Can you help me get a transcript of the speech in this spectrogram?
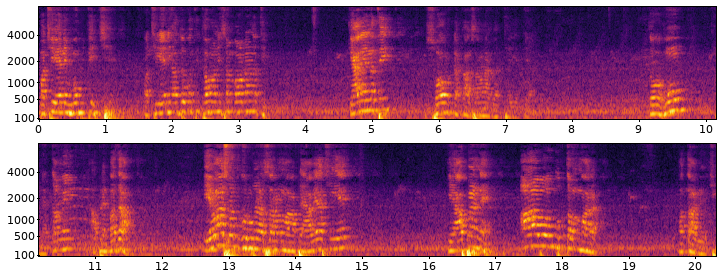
પછી એની મુક્તિ જ છે. પછી એની અધોગતિ થવાની સંભાવના નથી. ક્યારે નથી. સો ટકા શરણાગત થઈએ ત્યારે તો હું અને તમે, આપણે બધા એવા સદગુરુના શરણમાં આપણે આવ્યા છીએ કે આપણને આવો ઉત્તમ માર્ગ બતાવ્યો છે.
